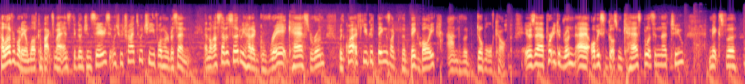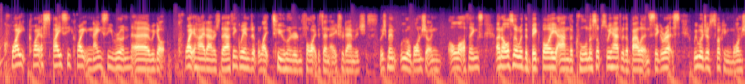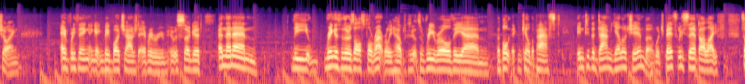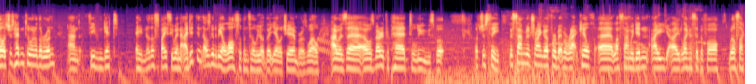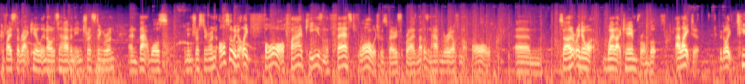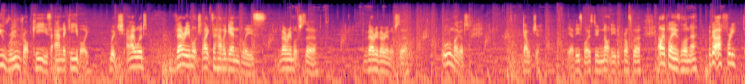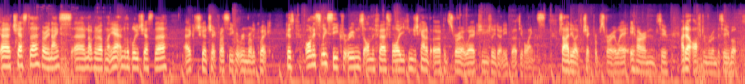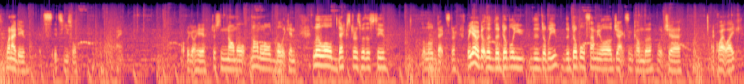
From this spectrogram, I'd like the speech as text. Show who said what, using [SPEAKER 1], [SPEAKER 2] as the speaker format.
[SPEAKER 1] Hello everybody and welcome back to my Enter the Gungeon series in which we tried to achieve 100%. In the last episode we had a great cast run with quite a few good things like the big boy and the double cop. It was a pretty good run, uh, obviously got some cast bullets in there too, mixed for quite quite a spicy, quite nicey run. Uh, we got quite high damage there. I think we ended up with like 240% extra damage, which meant we were one-shotting a lot of things. And also with the big boy and the coolness ups we had with the ballot and cigarettes, we were just fucking one-shotting everything and getting big boy charged every room. It was so good. And then um, the ringers for the resourceful rat really helped because we got to re-roll the um, the bullet that can kill the past into the damn yellow chamber, which basically saved our life. So let's just head into another run and see if we can get another spicy win. I did think that was going to be a loss up until we got that yellow chamber as well. I was uh, I was very prepared to lose, but let's just see. This time I'm going to try and go for a bit of a rat kill. Uh, last time we didn't. I, I like I said before, will sacrifice the rat kill in order to have an interesting run, and that was an interesting run. Also, we got like four or five keys on the first floor, which was very surprising. That doesn't happen very often at all. Um, so I don't really know what where that came from, but I liked it. We got like two room drop keys and a key boy, which I would very much like to have again, please. Very much so. Very, very much so. Oh my god. Gotcha. Yeah, these boys do not need a crossbow. I like playing as the hunter. We've got our free uh, chest there, very nice. Uh, not going to open that yet. Another blue chest there. Uh, just going to check for our secret room really quick. Because honestly, secret rooms on the first floor, you can just kind of open straight away because you usually don't need both your blanks. So I do like to check for them straight away if I remember to. I don't often remember to, but when I do, it's it's useful. Right. What we got here? Just a normal, normal old bulletkin. Little old Dexter's with us too. Little old Dexter. But yeah, we got the the W, the W, the double Samuel L. Jackson combo, which uh, I quite like.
